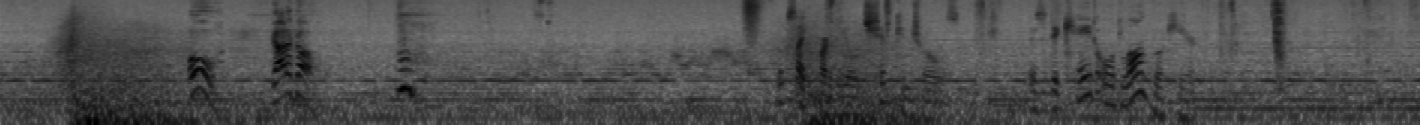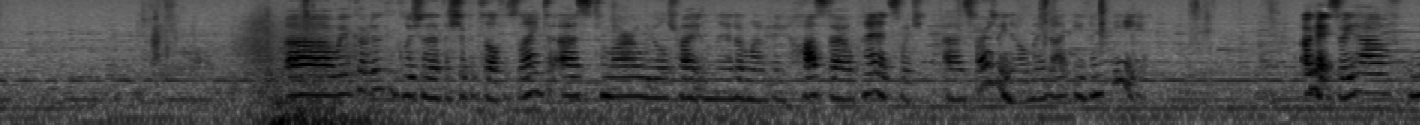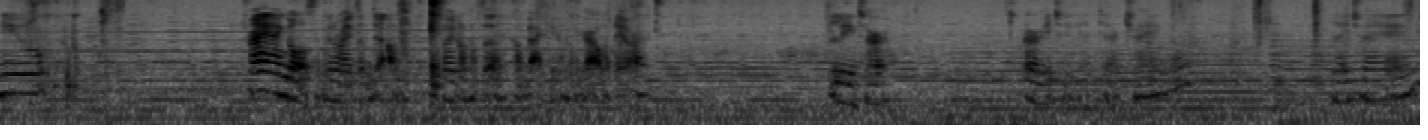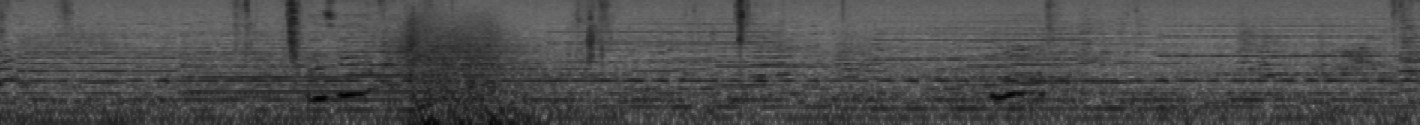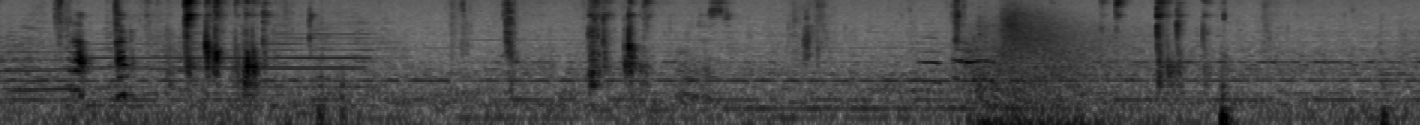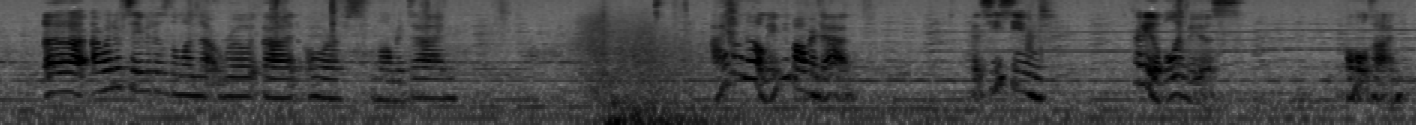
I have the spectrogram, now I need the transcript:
Oh, gotta go. Looks like part of the old ship controls. There's a decayed old logbook here. Uh, we've come to the conclusion that the ship itself is lying to us. Tomorrow we will try and land on one of the hostile planets, which, as far as we know, might not even be. Okay, so we have new triangles. I'm gonna write them down so I don't have to come back here and figure out what they are later. Alright, we get Dark triangle. Light triangle. Light triangle. Wrote that, or if mom or dad. I don't know. Maybe mom or dad, because he seemed pretty oblivious the whole time.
